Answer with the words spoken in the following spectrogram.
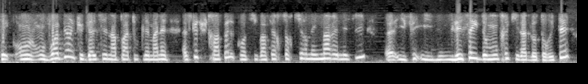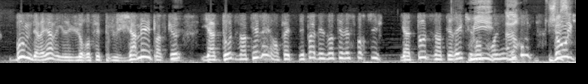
c'est qu'on on voit bien que Galtier n'a pas toutes les manettes. Est-ce que tu te rappelles quand il va faire sortir Neymar et Messi, euh, il, fait, il, il essaye de montrer qu'il a de l'autorité, boum derrière il, le refait plus jamais parce que il y a d'autres intérêts en fait, c'est pas des intérêts sportifs, il y a d'autres intérêts qui Oui, rentrent en ligne alors, je Donc, sais que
